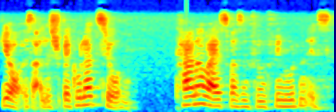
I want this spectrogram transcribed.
ja, ist alles Spekulation. Keiner weiß, was in fünf Minuten ist.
